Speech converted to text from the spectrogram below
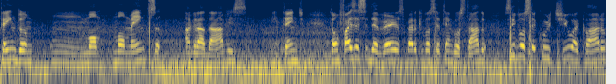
tendo momentos agradáveis, entende? Então faz esse dever, eu espero que você tenha gostado. Se você curtiu, é claro,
